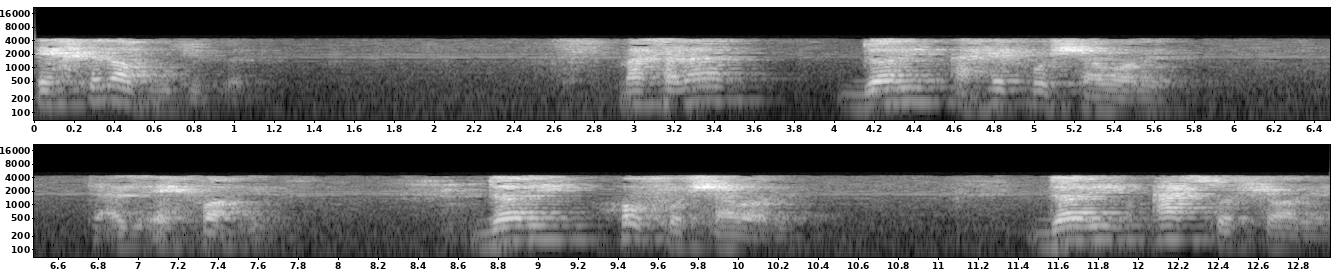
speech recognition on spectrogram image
اختلاف وجود داره. مثلا داریم احف و شواره که از احفاق گرفت. داریم حف و شواره داریم قصد و شاره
